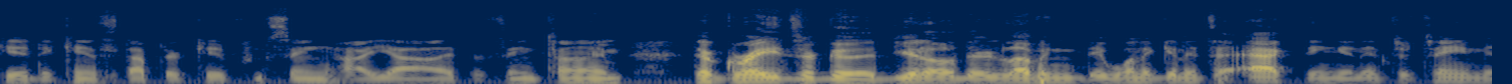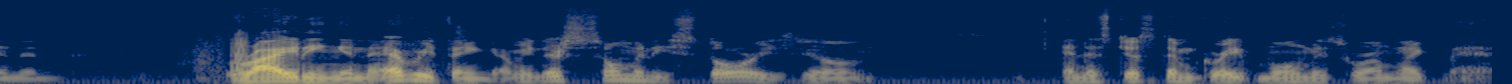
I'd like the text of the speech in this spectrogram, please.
kid they can't stop their kid from saying hiya at the same time. Their grades are good you know they're loving they want to get into acting and entertainment and writing and everything. I mean there's so many stories you know and it's just them great moments where i'm like man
